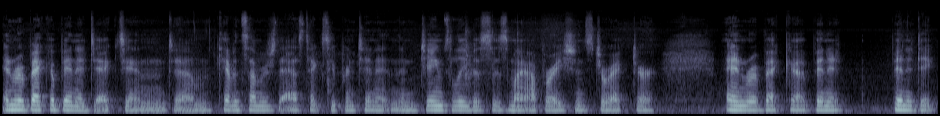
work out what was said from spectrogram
and Rebecca Benedict. And um, Kevin Summers, the Aztec superintendent, and then James Olivas is my operations director, and Rebecca Benedict, Benedict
